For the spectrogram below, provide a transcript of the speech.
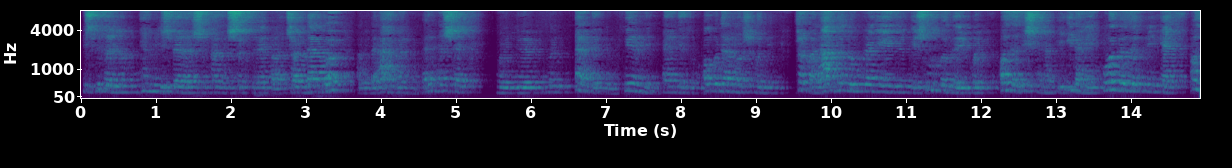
És bizony, nem is beleesünk nagyon sokszor ebbe a csapdába, amiben Ábraham belesett, hogy, hogy elkezdünk félni, elkezdünk aggodalmaskodni, csak a láthatókra nézünk, és úgy gondoljuk, hogy az Isten, aki idáig hordozott minket, az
